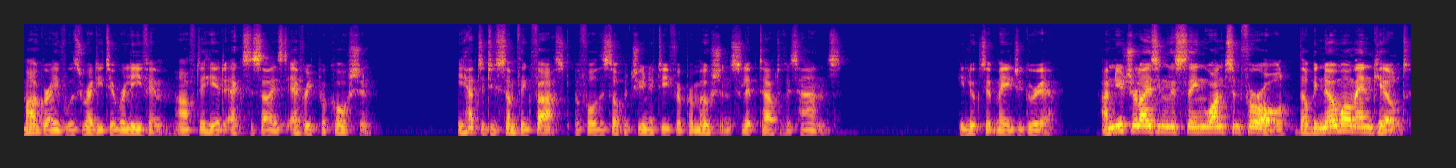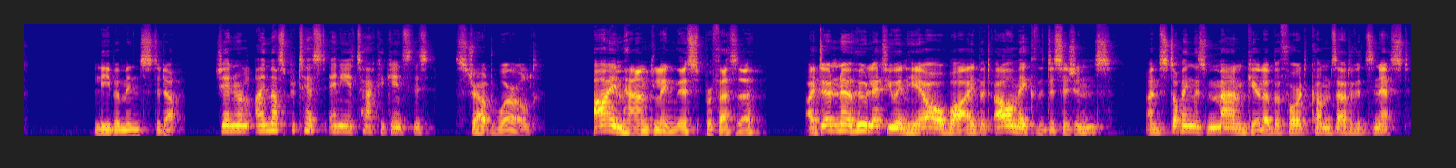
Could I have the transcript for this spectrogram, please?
Margrave was ready to relieve him after he had exercised every precaution. He had to do something fast before this opportunity for promotion slipped out of his hands. He looked at Major Greer. I'm neutralizing this thing once and for all. There'll be no more men killed. Lieberman stood up. General, I must protest any attack against this Strout world. I'm handling this, Professor. I don't know who let you in here or why, but I'll make the decisions. I'm stopping this man killer before it comes out of its nest.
